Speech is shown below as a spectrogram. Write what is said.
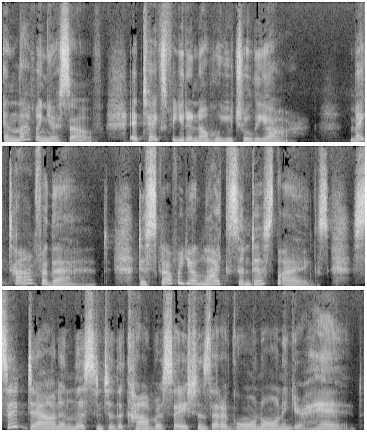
In loving yourself, it takes for you to know who you truly are. Make time for that. Discover your likes and dislikes. Sit down and listen to the conversations that are going on in your head.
